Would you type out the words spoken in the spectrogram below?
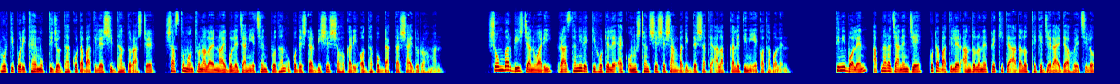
ভর্তি পরীক্ষায় মুক্তিযোদ্ধা কোটা বাতিলের সিদ্ধান্ত রাষ্ট্রের স্বাস্থ্য মন্ত্রণালয়ের নয় বলে জানিয়েছেন প্রধান উপদেষ্টার বিশেষ সহকারী অধ্যাপক ডাক্তার সাইদুর রহমান। সোমবার ২০ জানুয়ারি রাজধানীর একটি হোটেলে এক অনুষ্ঠান শেষে সাংবাদিকদের সাথে আলাপকালে তিনি কথা বলেন। তিনি বলেন, আপনারা জানেন যে কোটা বাতিলের আন্দোলনের প্রেক্ষিতে আদালত থেকে যে রায় দেওয়া হয়েছিল,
